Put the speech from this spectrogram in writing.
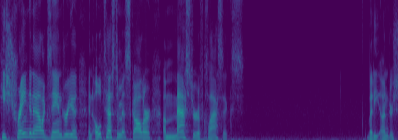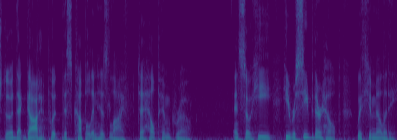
He's trained in Alexandria, an Old Testament scholar, a master of classics. But he understood that God had put this couple in his life to help him grow. And so he, he received their help with humility.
